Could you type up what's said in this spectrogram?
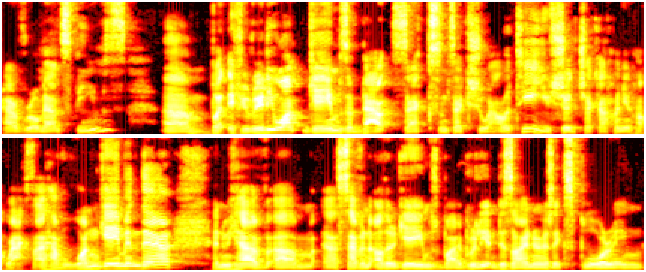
have romance themes. Um, but if you really want games about sex and sexuality, you should check out Honey and Hot Wax. I have one game in there, and we have um, uh, seven other games by brilliant designers exploring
